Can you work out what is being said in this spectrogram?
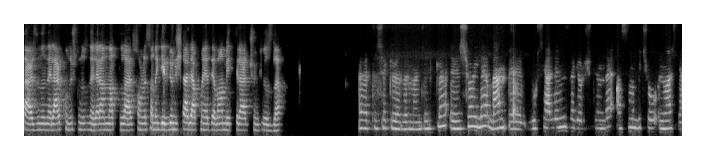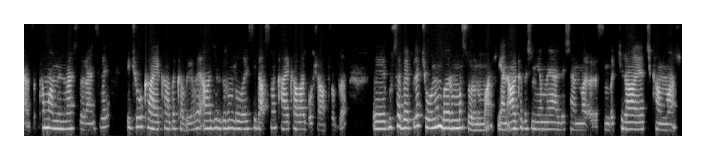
tarzını, neler konuştunuz, neler anlattılar. Sonra sana geri dönüşler yapmaya devam ettiler çünkü hızla. Evet, teşekkür ederim öncelikle. Ee, şöyle, ben e, bursiyerlerimizle görüştüğümde aslında birçoğu üniversite, yani tamamen üniversite öğrencisi ve birçoğu KYK'da kalıyor ve acil durum dolayısıyla aslında KYK'lar boşaltıldı. Ee, bu sebeple çoğunun barınma sorunu var. Yani arkadaşının yanına yerleşen var arasında, kiraya çıkan var.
